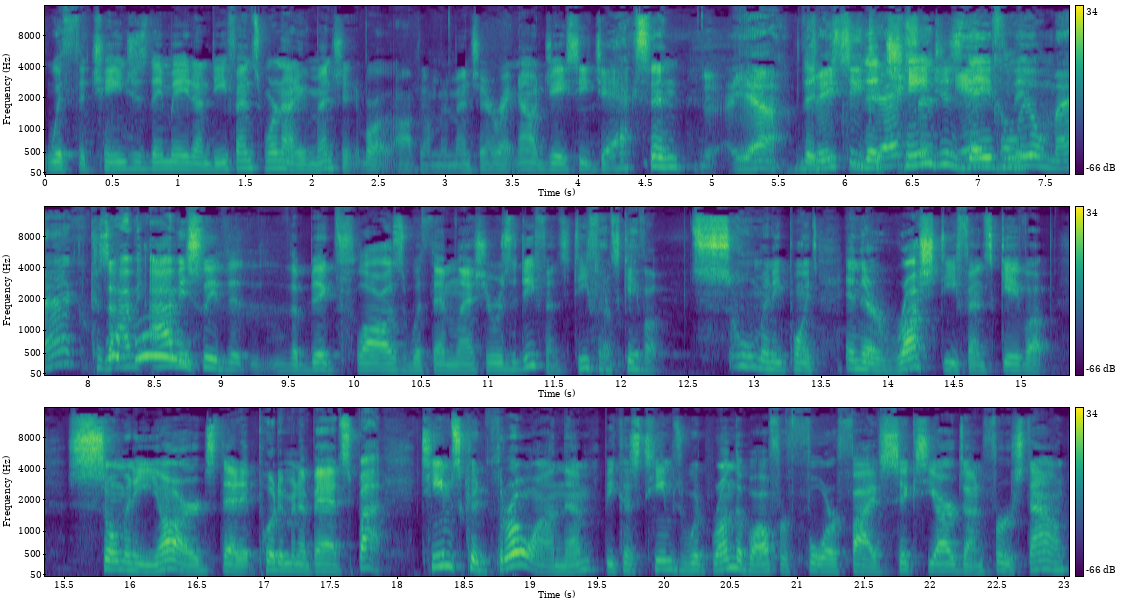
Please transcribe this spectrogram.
with the changes they made on defense, we're not even mentioning. Well, I'm going to mention it right now. J.C. Jackson, Yeah, The- J.C. the Jackson changes and they've Khalil Mack because obviously the the big flaws with them last year was the defense. Defense gave up so many points, and their rush defense gave up so many yards that it put them in a bad spot. Teams could throw on them because teams would run the ball for four, five, six yards on first down,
